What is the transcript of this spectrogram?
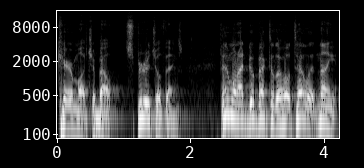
care much about spiritual things. Then when I'd go back to the hotel at night,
